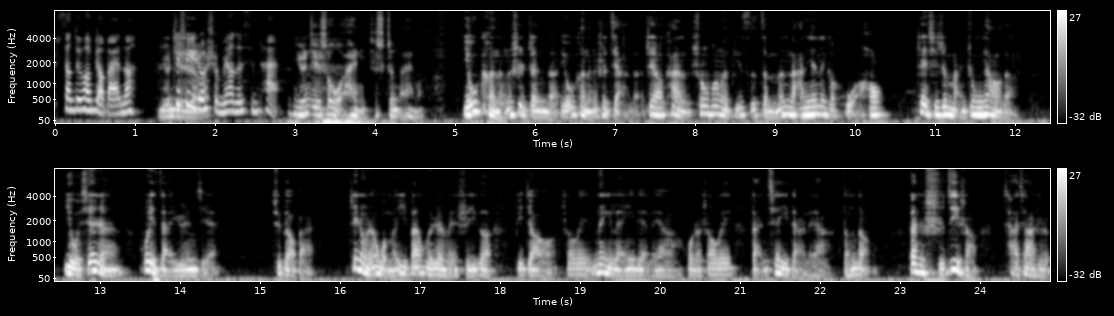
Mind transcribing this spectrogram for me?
向对方表白呢？愚人节这是一种什么样的心态？愚人节说我爱你，这是真爱吗？有可能是真的，有可能是假的，这要看双方的彼此怎么拿捏那个火候，这其实蛮重要的。有些人会在愚人节去表白，这种人我们一般会认为是一个比较稍微内敛一点的呀，或者稍微胆怯一点的呀，等等。但是实际上恰恰是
